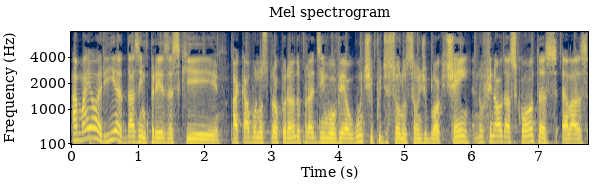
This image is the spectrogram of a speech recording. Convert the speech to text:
A maioria das empresas que acabam nos procurando para desenvolver algum tipo de solução de blockchain, no final das contas, elas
